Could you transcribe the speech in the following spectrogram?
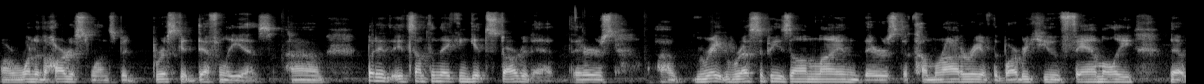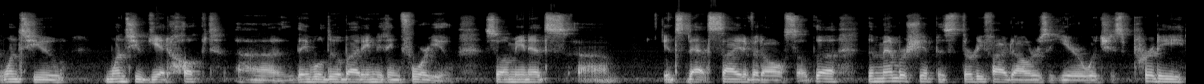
are one of the hardest ones, but brisket definitely is. Um, but it, it's something they can get started at. There's uh, great recipes online. There's the camaraderie of the barbecue family that once you once you get hooked, uh, they will do about anything for you. So I mean, it's um, it's that side of it also. the The membership is thirty five dollars a year, which is pretty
